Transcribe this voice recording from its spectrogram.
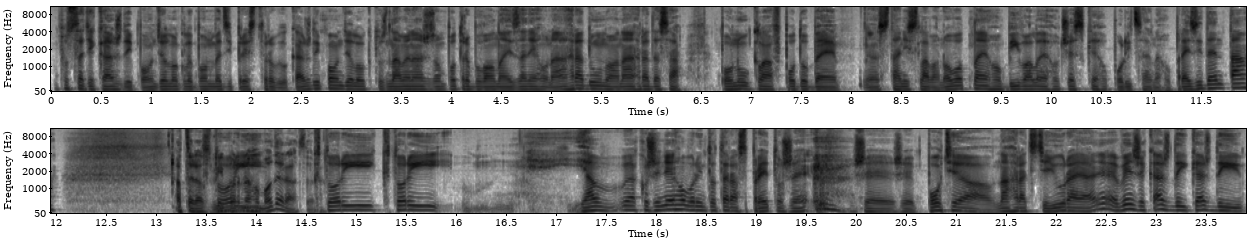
V podstate každý pondelok, lebo on medzi priestor robil každý pondelok, to znamená, že som potreboval nájsť za neho náhradu, no a náhrada sa ponúkla v podobe e, Stanislava Novotného, bývalého českého policajného prezidenta, A teraz ktorý- výborného moderátora. ktorý, ktorý ja akože nehovorím to teraz preto, že, že, že poďte a nahradzte Juraja. Nie, viem, že každý, každý,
